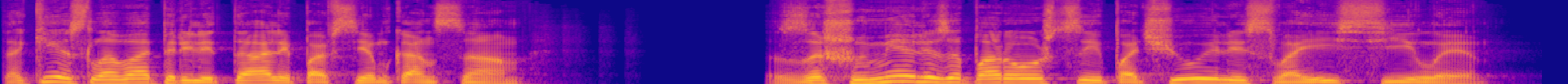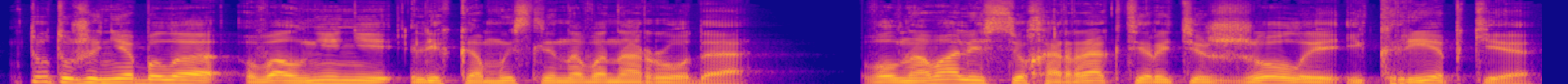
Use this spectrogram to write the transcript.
Такие слова перелетали по всем концам – Зашумели запорожцы и почуяли свои силы. Тут уже не было волнений легкомысленного народа. Волновались все характеры тяжелые и крепкие,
